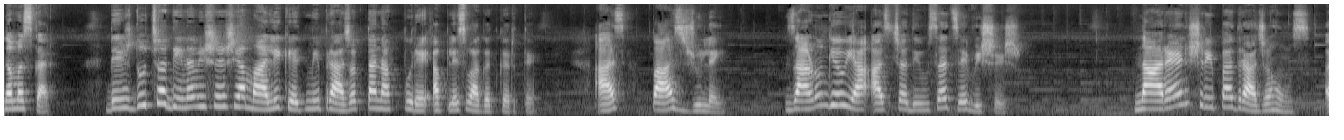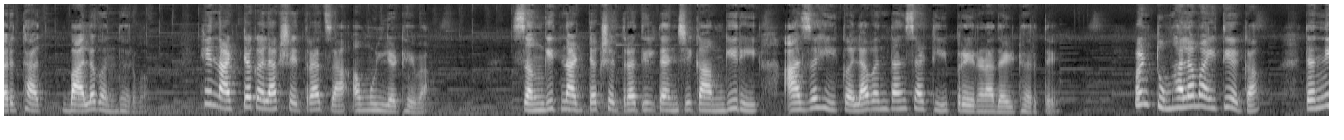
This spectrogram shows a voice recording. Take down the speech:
नमस्कार. देशदूतच्या दिनविशेष या मालिकेत मी प्राजक्ता नागपुरे आपले स्वागत करते. आज पाच जुलै. जाणून घेऊया आजच्या दिवसाचे विशेष. नारायण श्रीपाद राजहंस अर्थात बालगंधर्व हे नाट्यकला क्षेत्राचा अमूल्य ठेवा. संगीत नाट्य क्षेत्रातील त्यांची कामगिरी आजही कलावंतांसाठी प्रेरणादायी ठरते. पण तुम्हाला माहिती आहे का? त्यांनी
